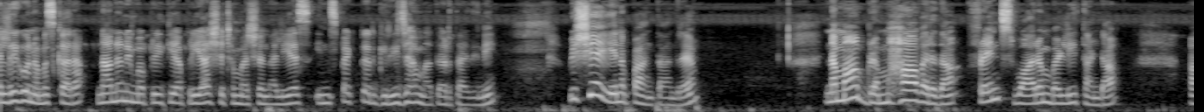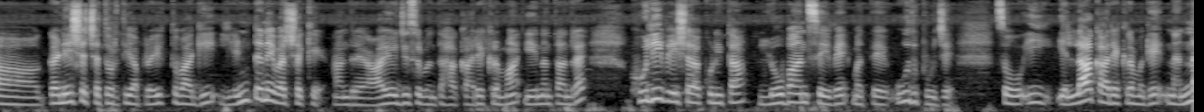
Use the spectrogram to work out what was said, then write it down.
ಎಲ್ರಿಗೂ ನಮಸ್ಕಾರ. ನಾನು ನಿಮ್ಮ ಪ್ರೀತಿಯ ಪ್ರಿಯಾ ಶಚಮರ್ಷನ್ ಅಲಿಯಸ್, ಇನ್ಸ್ಪೆಕ್ಟರ್ ಗಿರಿಜಾ ಮಾತಾಡ್ತಾ ಇದ್ದೀನಿ. ವಿಷಯ ಏನಪ್ಪ ಅಂತ ಅಂದರೆ, ನಮ್ಮ ಬ್ರಹ್ಮಾವರದ ಫ್ರೆಂಡ್ಸ್ ವಾರಂಬಳ್ಳಿ ತಂಡ ಗಣೇಶ ಚತುರ್ಥಿಯ ಪ್ರಯುಕ್ತವಾಗಿ ಎಂಟನೇ ವರ್ಷಕ್ಕೆ ಅಂದರೆ ಆಯೋಜಿಸಿರುವಂತಹ ಕಾರ್ಯಕ್ರಮ ಏನಂತ ಅಂದರೆ, ಹುಲಿ ವೇಷ ಕುಣಿತ ಲೋಬಾನ್ ಸೇವೆ ಮತ್ತು ಊದು ಪೂಜೆ. ಸೊ ಈ ಎಲ್ಲ ಕಾರ್ಯಕ್ರಮಕ್ಕೆ ನನ್ನ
